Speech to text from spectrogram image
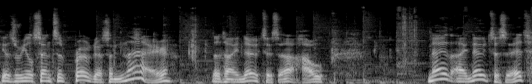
Gives a real sense of progress. And now that I notice, oh, now that I notice it,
